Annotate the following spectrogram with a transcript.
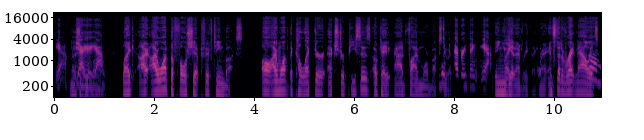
Yeah. That yeah, yeah, yeah. Like I, I want the full ship, fifteen bucks. Oh, I want the collector extra pieces. Okay, add five more bucks With to it. everything, yeah. And you like, get everything, right? Instead of right now, so it's much.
